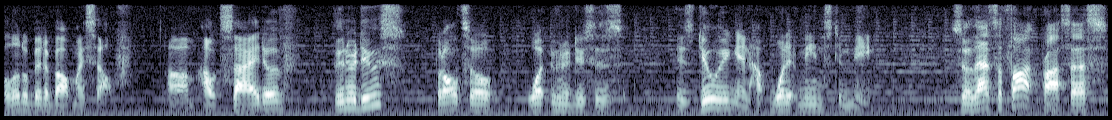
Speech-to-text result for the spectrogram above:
a little bit about myself um, outside of Unoduce, but also what Unoduce is, is doing and how, what it means to me. So that's a thought process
